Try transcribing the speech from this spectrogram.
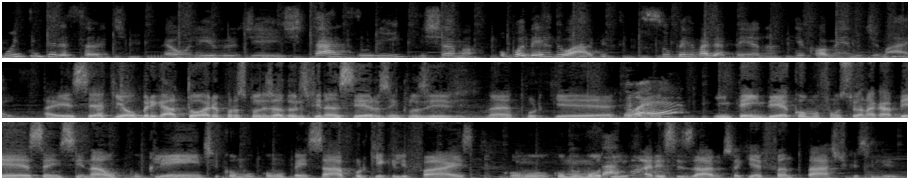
Muito interessante. É um livro de Charles Duhigg que chama O Poder do Hábito. Super vale a pena, recomendo demais. Ah, esse aqui é obrigatório para os planejadores financeiros, inclusive, né? Porque Não é? entender como funciona a cabeça, ensinar o, cliente como, como pensar, por que, que ele faz, como, como modular esses hábitos aqui. É fantástico esse livro.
